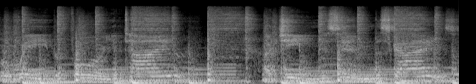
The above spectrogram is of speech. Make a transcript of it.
were way before your time, a genius in disguise.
